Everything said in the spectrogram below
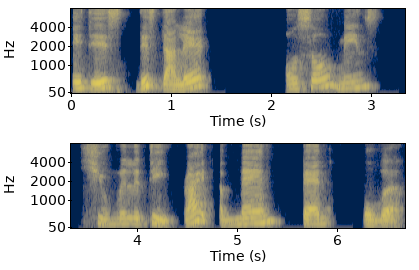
It is this Dalet also means humility, right? A man bent over.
